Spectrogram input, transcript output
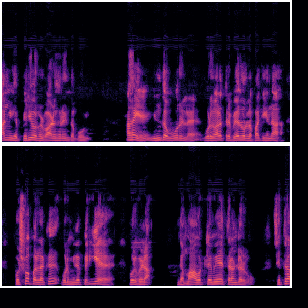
ஆன்மீக பெரியோர்கள் வாழுகிற இந்த பூமி. ஆக இந்த ஊரில் ஒரு காலத்தில் வேலூரில் பார்த்தீங்கன்னா புஷ்ப பல்லக்கு ஒரு மிகப்பெரிய ஒரு விழா. இந்த மாவட்டமே திரண்டு இருக்கும். சித்ரா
